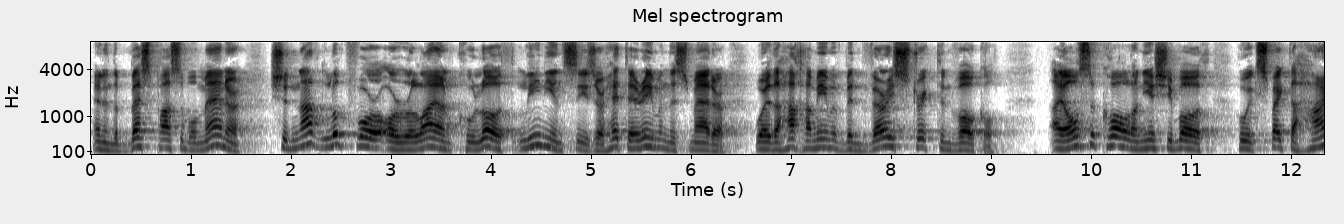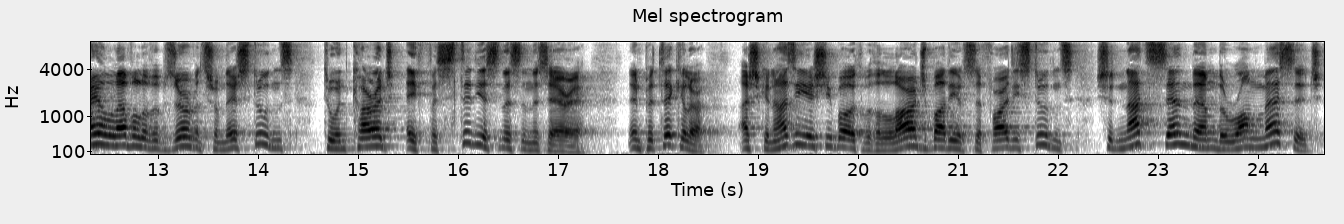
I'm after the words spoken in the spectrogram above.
and in the best possible manner, should not look for or rely on kuloth, leniencies, or heterim in this matter, where the hachamim have been very strict and vocal. I also call on yeshivot who expect a higher level of observance from their students to encourage a fastidiousness in this area. In particular, Ashkenazi yeshivot with a large body of Sephardi students should not send them the wrong message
